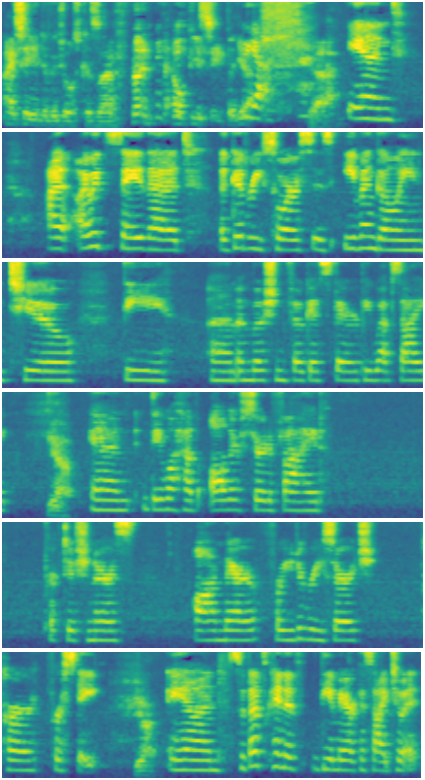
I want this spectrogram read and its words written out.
I say individuals because I'm an LPC, but yeah, Yeah. yeah, and I, I would say that a good resource is even going to the um, emotion focused therapy website, yeah, and they will have all their certified practitioners on there for you to research per per state. yeah, And so that's kind of the America side to it.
